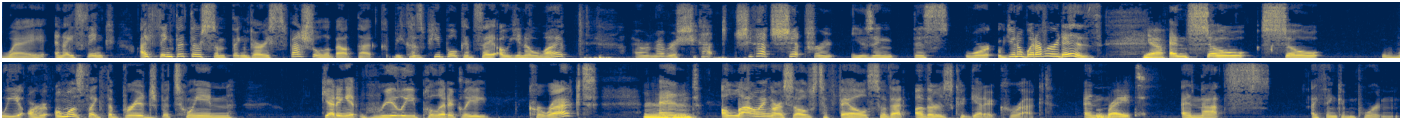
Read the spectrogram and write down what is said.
way. And i think i think that there's something very special about that because people could say oh you know what I remember she got she got shit for using this or you know whatever it is. Yeah. And so so we are almost like the bridge between getting it really politically correct mm-hmm. and allowing ourselves to fail so that others could get it correct. And right. And that's I think important.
